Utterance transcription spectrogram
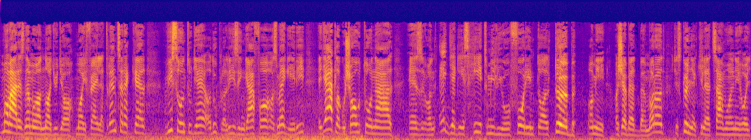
ma már ez nem olyan nagy ugye a mai fejlett rendszerekkel, viszont ugye a dupla leasing áfa az megéri. Egy átlagos autónál ez van 1,7 millió forinttal több, ami a zsebedben marad, és ezt könnyen ki lehet számolni, hogy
